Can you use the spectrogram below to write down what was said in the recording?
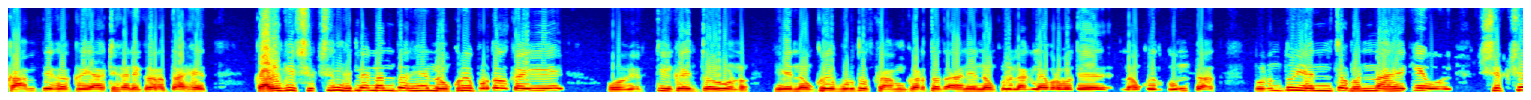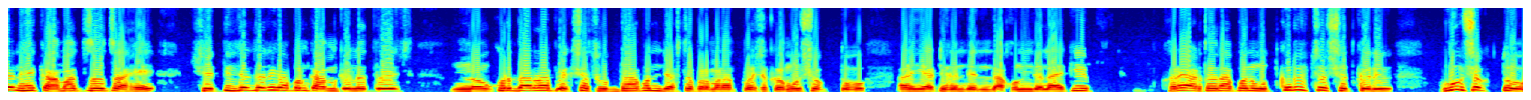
काम ते या ठिकाणी करत आहेत. कारण की शिक्षण घेतल्यानंतर हे नोकरी पुरतं काही व्यक्ती काही तरुण हे नोकरी पुरतच काम करतात आणि नोकरी लागल्याबरोबर ते नोकरीत गुंततात. परंतु यांचं म्हणणं आहे की शिक्षण हे कामाचंच आहे. शेतीचं जरी आपण काम केलं तरी नोकरदारापेक्षा सुद्धा आपण जास्त प्रमाणात पैसे कमवू शकतो. आणि या ठिकाणी त्यांनी दाखवून दिला आहे की खऱ्या अर्थानं आपण उत्कृष्ट शेतकरी होऊ शकतो.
